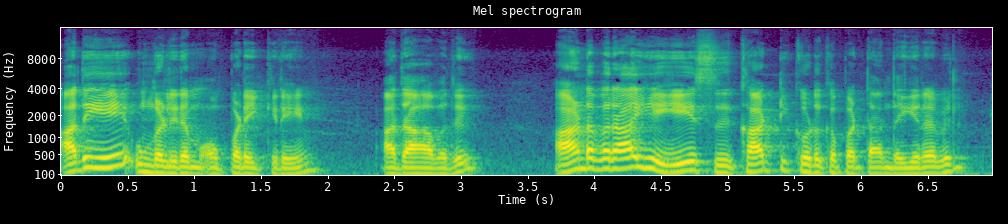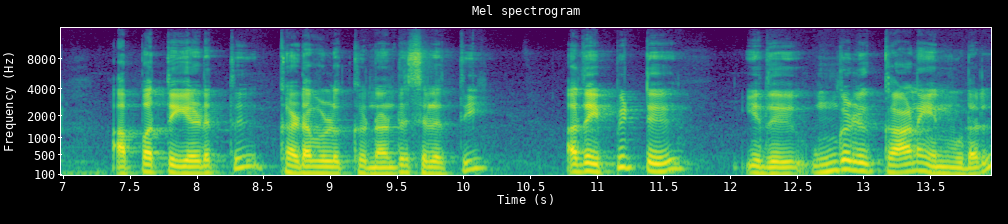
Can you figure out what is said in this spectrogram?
அதையே உங்களிடம் ஒப்படைக்கிறேன். அதாவது ஆண்டவராகிய இயேசு காட்டி கொடுக்கப்பட்ட அந்த இரவில் அப்பத்தை எடுத்து கடவுளுக்கு நன்றி செலுத்தி அதை பிட்டு இது உங்களுக்கான என் உடல்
